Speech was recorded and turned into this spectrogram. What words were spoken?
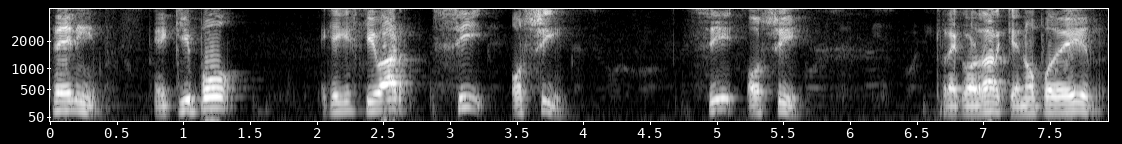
Zenit. Equipo que hay que esquivar sí o sí sí o sí. Recordar que no puede ir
